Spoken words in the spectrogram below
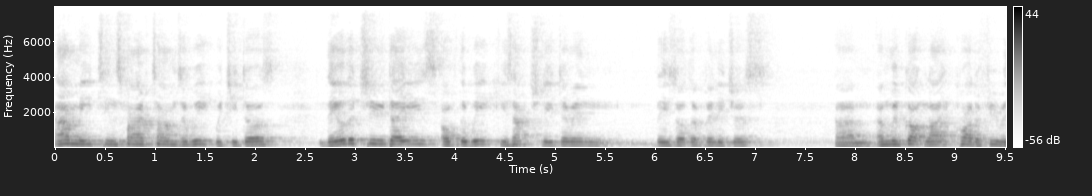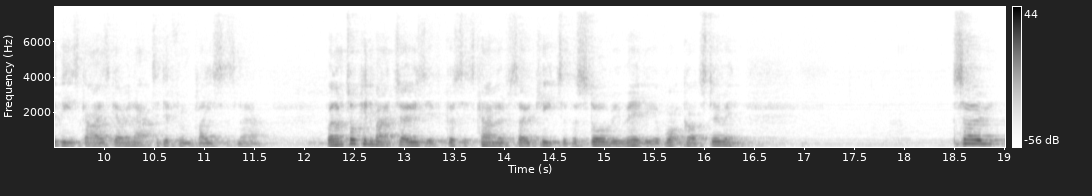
our meetings five times a week, which he does, the other two days of the week he's actually doing these other villages. Um, and we've got like quite a few of these guys going out to different places now. But I'm talking about Joseph because it's kind of so key to the story, really, of what God's doing. So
